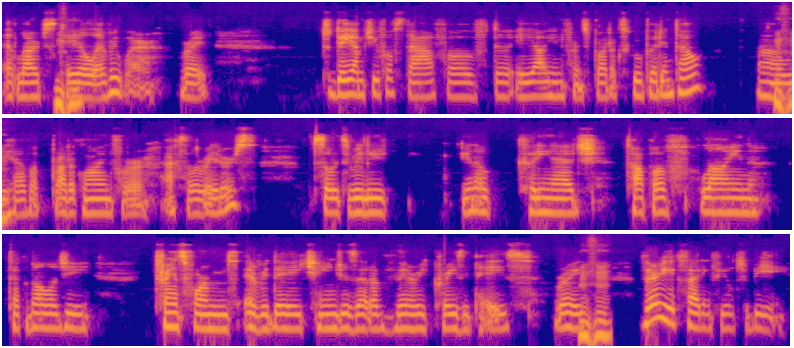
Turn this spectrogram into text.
at large mm-hmm. scale mm-hmm. everywhere, right? Today, I'm chief of staff of the AI inference products group at Intel. Uh, mm-hmm. We have a product line for accelerators. So it's really, you know, cutting edge, top of line technology transforms every day, changes at a very crazy pace, right? Mm-hmm. Very exciting field to be.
